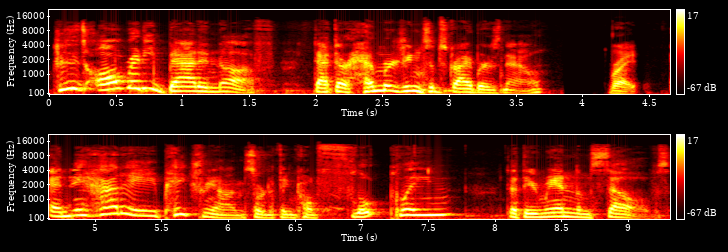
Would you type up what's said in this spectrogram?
Because it's already bad enough that they're hemorrhaging subscribers now. Right. And they had a Patreon sort of thing called Floatplane that they ran themselves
